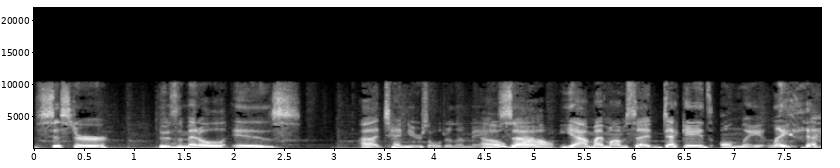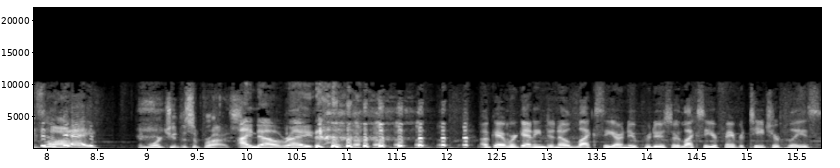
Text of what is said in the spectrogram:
sister, who is the middle, is uh, 10 years older than me. Oh, so, wow. Yeah, my mom said decades only. Like That's Wow. okay. And weren't you the surprise? I know, right? Okay, we're getting to know Lexi, our new producer. Lexi, your favorite teacher, please.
